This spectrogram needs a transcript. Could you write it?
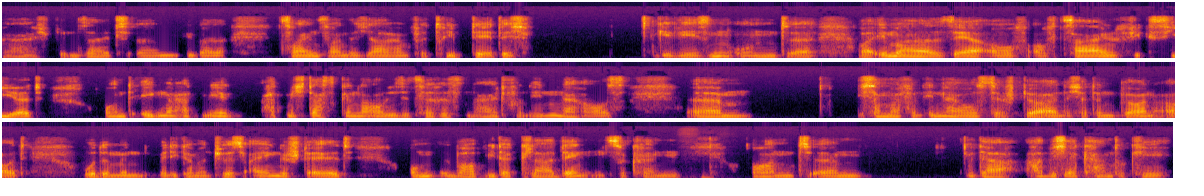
Ja, ich bin seit ähm, über 22 Jahren im Vertrieb tätig gewesen und äh, war immer sehr auf, auf Zahlen fixiert. Und irgendwann hat mir, hat mich das genau, diese Zerrissenheit von innen heraus, ähm, ich sag mal, von innen heraus zerstört. Ich hatte einen Burnout, wurde medikamentös eingestellt um überhaupt wieder klar denken zu können. Und ähm, da habe ich erkannt, okay,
